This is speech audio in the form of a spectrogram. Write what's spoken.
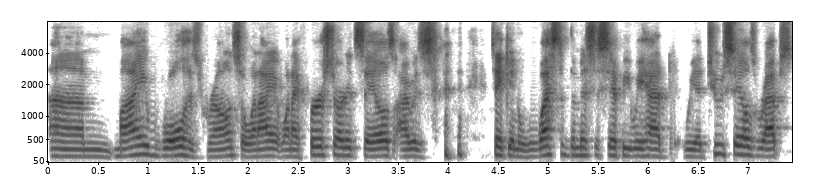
um, my role has grown so when i when i first started sales i was taken west of the Mississippi. We had we had two sales reps.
